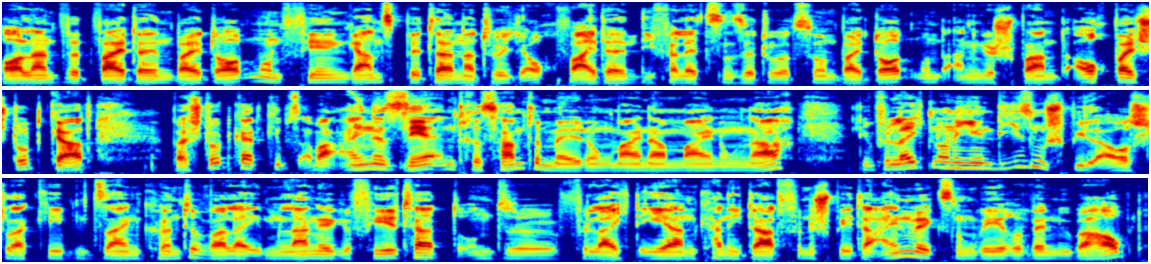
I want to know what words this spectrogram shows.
Holland wird weiterhin bei Dortmund fehlen, ganz bitter. Natürlich auch weiterhin die verletzten Situation bei Dortmund angespannt, auch bei Stuttgart. Bei Stuttgart gibt's aber eine sehr interessante Meldung meiner Meinung nach, die vielleicht noch nicht in diesem Spiel ausschlaggebend sein könnte, weil er eben lange gefehlt hat und äh, vielleicht eher ein Kandidat für eine späte Einwechslung wäre, wenn überhaupt.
